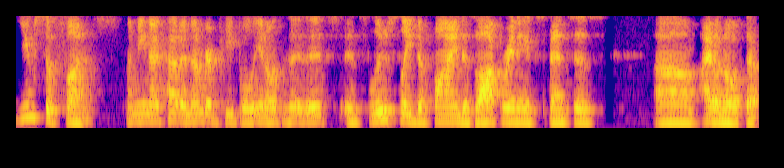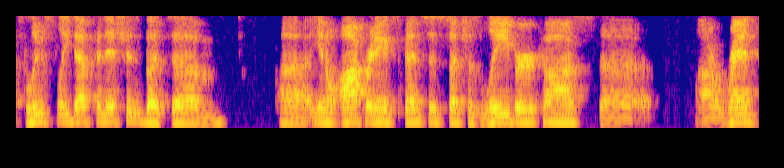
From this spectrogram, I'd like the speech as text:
use of funds. I mean, I've had a number of people. You know, it's it's loosely defined as operating expenses. Um, I don't know if that's loosely definition, but um, uh, you know, operating expenses such as labor costs, uh, uh, rent,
